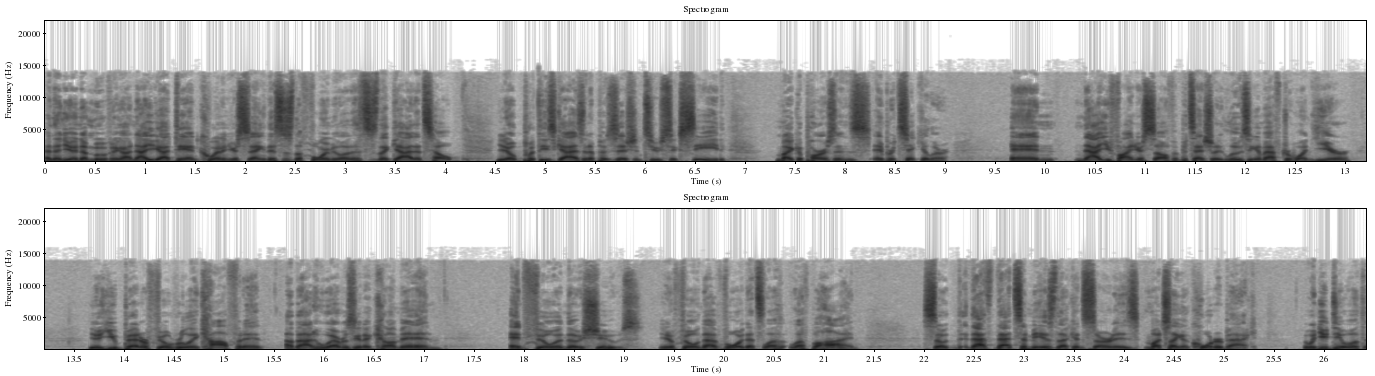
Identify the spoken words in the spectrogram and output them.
and then you end up moving on. Now you got Dan Quinn, and you're saying this is the formula. This is the guy that's helped you know put these guys in a position to succeed. Micah Parsons in particular, and now you find yourself in potentially losing him after one year. You know, you better feel really confident about whoever's going to come in and fill in those shoes. You know, fill in that void that's left left behind. So that that to me is the concern. Is much like a quarterback, when you deal with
